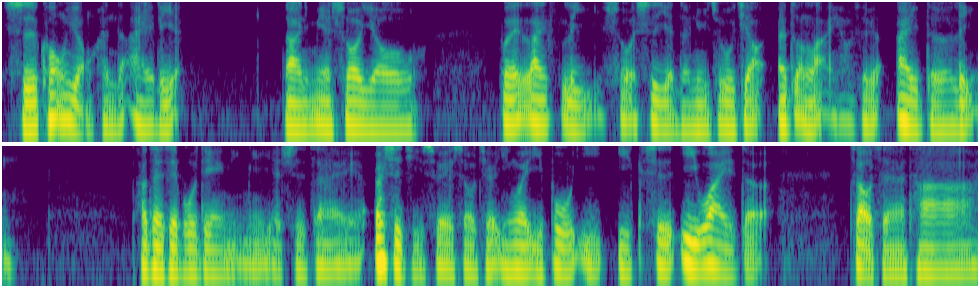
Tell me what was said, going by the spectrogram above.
时空永恒的爱恋。那里面说由 Blake Lively 所饰演的女主角 Adeline，这个艾德琳，她在这部电影里面也是在二十几岁的时候，就因为一部意一次意外的，造成了她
